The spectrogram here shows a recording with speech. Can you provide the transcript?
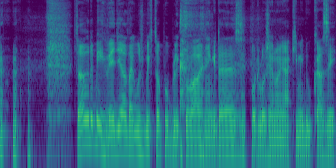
To, kdybych věděl, tak už bych to publikoval někde, podloženo nějakými důkazy.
